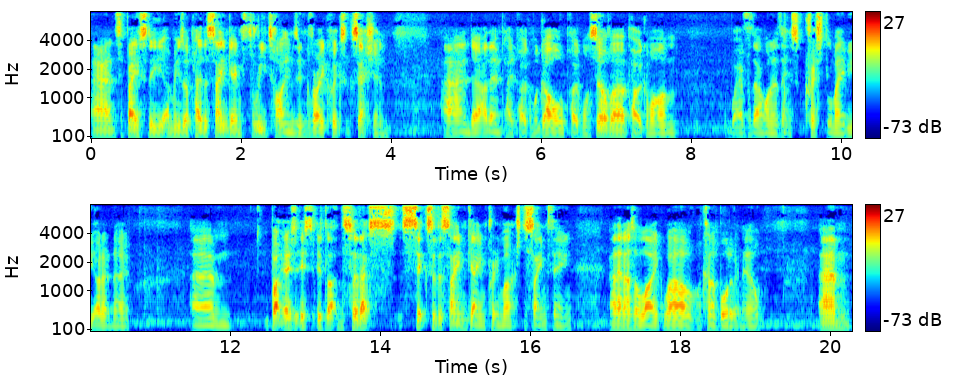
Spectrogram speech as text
and so basically it means I played the same game three times in very quick succession. And uh, I then played Pokemon Gold, Pokemon Silver, Pokemon whatever that one. I think it's Crystal, maybe. I don't know. Um, but it's, it's, it's like so that's six of the same game, pretty much the same thing. And then I like, well, I'm kind of bored of it now. Um,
